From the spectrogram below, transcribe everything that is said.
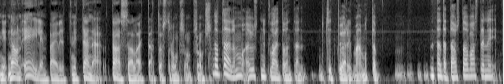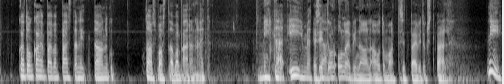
niin nämä on eilen päivitetty, niin tänään taas saa laittaa tuosta rumps, rumps, rumps. No täällä mä just nyt laitoin tämän nyt sit pyörimään, mutta tätä taustaa vasten, niin katon kahden päivän päästä, niin tämä on niinku taas vastaava määrä näitä. Mitä ihmettä? Ja sitten on olevinaan automaattiset päivitykset päällä. Niin,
